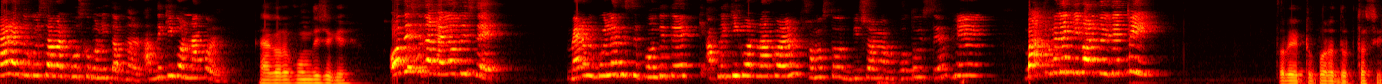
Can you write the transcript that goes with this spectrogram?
হ্যাঁ এই তো কইছে আমার খোঁজ খবর নিতে আপনার। আপনি কি করেন না করেন? এগারো ফোন দিছে কে? ও দিছে জামাই ও দিছে। ম্যাডাম বলে দিছে ফোন দিতে। আপনি কি করেন না করেন সমস্ত বিষয় আমার বলতে হইছে। হুম। বাথরুমে কি করে তুই দেখবি? তোরে একটু পরে ধরতেছি।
